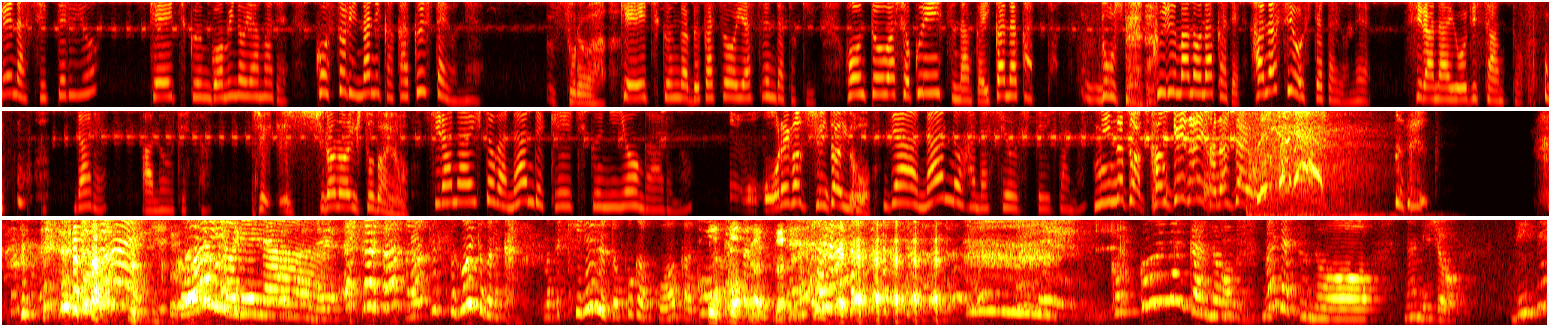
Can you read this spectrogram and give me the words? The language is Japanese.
レナ知ってるよ？圭一くんゴミの山でこっそり何か隠したよね？それは。圭一くんが部活を休んだ時本当は職員室なんか行かなかった。どうして？車の中で話をしてたよね？知らないおじさんと。誰？あのおじさん。し知らない人だよ。知らない人がなんで圭一くんに用があるの？お俺が知りたいよ。じゃあ何の話をしていたの？みんなとは関係ない話だよ。怖いよレナめっちゃすごいとこでかまた切れるとこが怖かった。怖かった。ですここはなんかあの、まだそのなんでしょうリメイク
